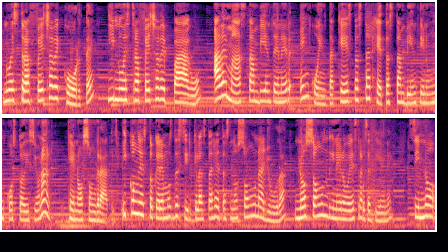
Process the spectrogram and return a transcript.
nuestra fecha de corte y nuestra fecha de pago Además, también tener en cuenta que estas tarjetas también tienen un costo adicional que no son gratis. Y con esto queremos decir que las tarjetas no son una ayuda, no son un dinero extra que se tiene, sino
